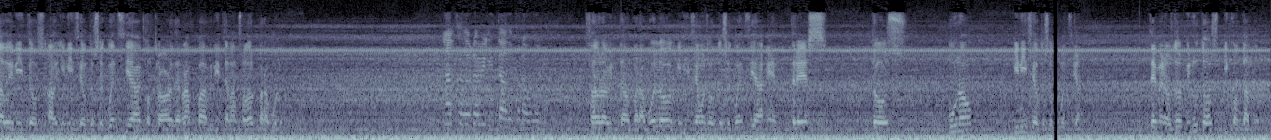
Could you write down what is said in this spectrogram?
Inicio, inicio autosecuencia, controlador de rampa, habilita lanzador para vuelo. Lanzador habilitado para vuelo. Lanzador habilitado para vuelo, iniciamos autosecuencia en 3, 2, 1, inicia autosecuencia. T menos 2 minutos y contando.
